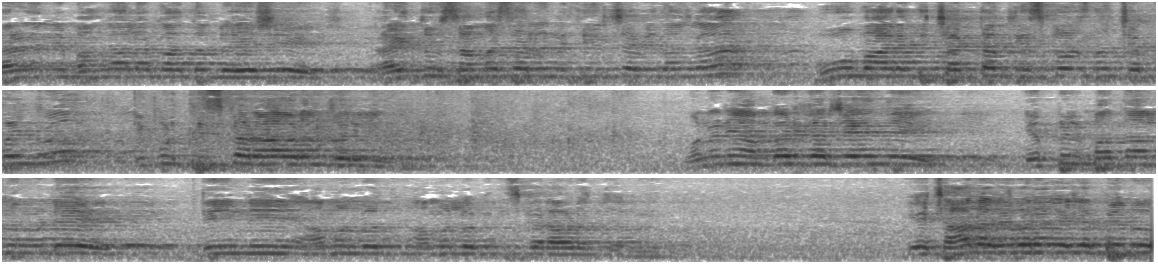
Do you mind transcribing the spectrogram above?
ధరణిని బంగాళాఖాతంలో వేసి రైతు సమస్యలను తీర్చే విధంగా భూభారతి చట్టం తీసుకోవాల్సిందని చెప్పిండ్రు ఇప్పుడు తీసుకురావడం జరిగింది. మొన్ననే అంబేద్కర్ జయంతి ఏప్రిల్ పద్నాలుగు నుండి దీన్ని అమల్లో అమల్లోకి తీసుకురావడం జరిగింది. ఇక చాలా వివరంగా చెప్పారు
